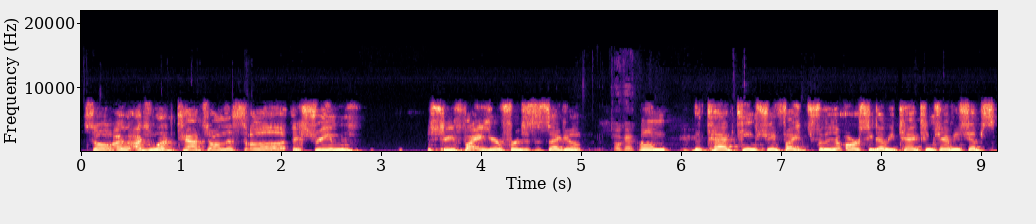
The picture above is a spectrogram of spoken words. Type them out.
so I, I just want to touch on this uh, extreme street fight here for just a second. Okay. Um, the tag team street fight for the RCW tag team championships.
